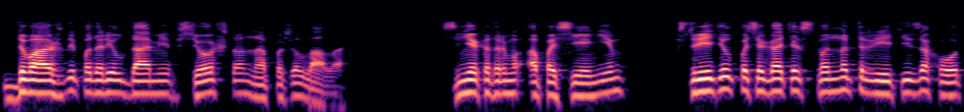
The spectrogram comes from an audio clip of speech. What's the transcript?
дважды подарил даме все, что она пожелала. С некоторым опасением встретил посягательство на третий заход,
